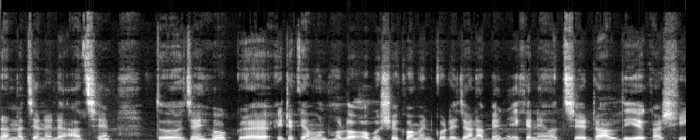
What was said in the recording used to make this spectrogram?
রান্না চ্যানেলে আছে। তো যাই হোক এটা কেমন হলো অবশ্যই কমেন্ট করে জানাবেন। এখানে হচ্ছে ডাল দিয়ে কাশি।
